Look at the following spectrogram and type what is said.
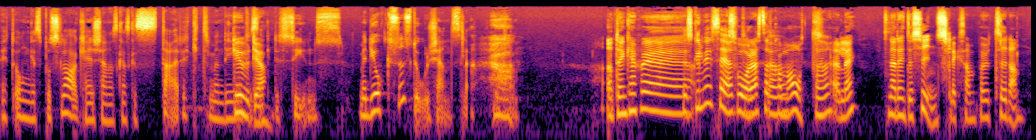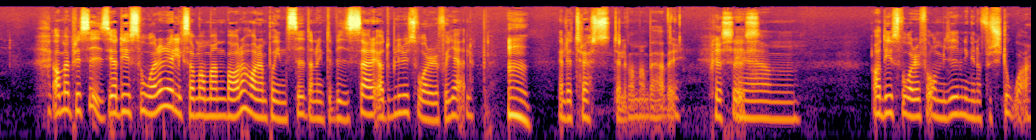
ett ångestpåslag kan ju kännas ganska starkt. Men det är Gud, inte ja. säkert det syns. Men det är också en stor känsla. Liksom. Att den kanske är jag säga svårast att, att komma åt. Ja. Eller? När det inte syns liksom, på utsidan. Ja men precis. Ja, det är svårare liksom, om man bara har den på insidan och inte visar. Ja, då blir det svårare att få hjälp. Mm. Eller tröst eller vad man behöver. Precis. Um, ja, det är svårare för omgivningen att förstå.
